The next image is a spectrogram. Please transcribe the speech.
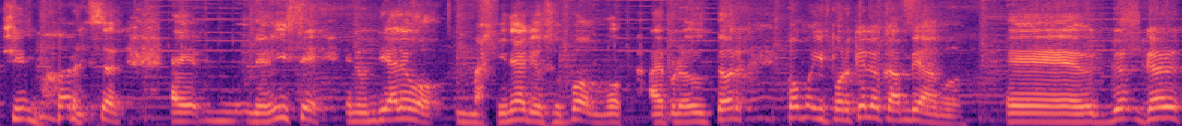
Jim Morrison eh, le dice en un diálogo imaginario, supongo, al productor, ¿cómo y por qué lo cambiamos? Eh, girl,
